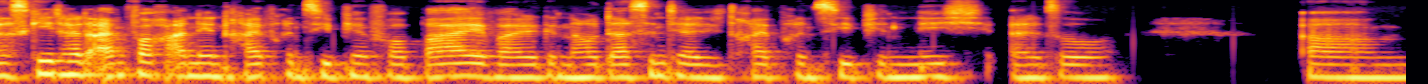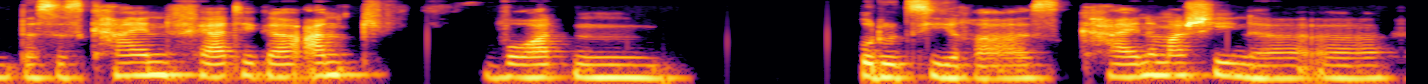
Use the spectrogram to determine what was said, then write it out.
das geht halt einfach an den drei Prinzipien vorbei, weil genau das sind ja die drei Prinzipien nicht. Also ähm, das ist kein fertiger Antwortenproduzierer, es ist keine Maschine, äh,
